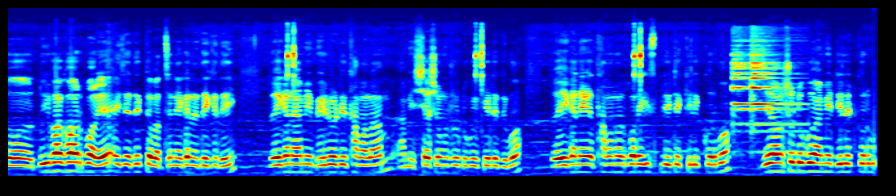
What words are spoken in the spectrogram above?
তো দুই ভাগ হওয়ার পরে এই যে দেখতে পাচ্ছেন, এখানে দেখে দিই। তো এখানে আমি ভিডিওটি থামালাম, আমি শেষ অংশটুকু কেটে দিব। তো এখানে থামানোর পরে স্প্লিটে ক্লিক করব। যে অংশটুকু আমি ডিলিট করব,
